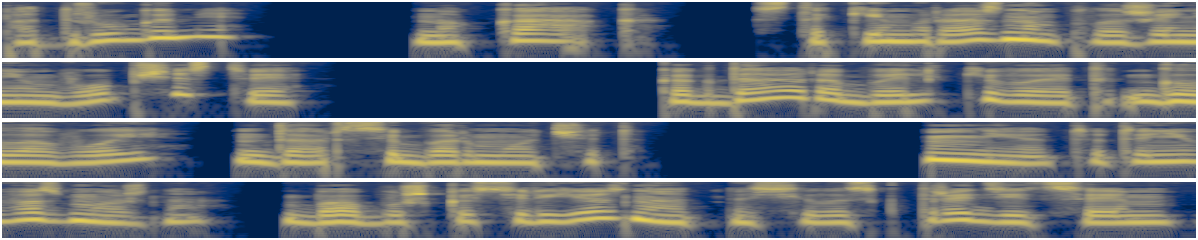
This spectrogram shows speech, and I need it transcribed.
Подругами? Но как? С таким разным положением в обществе? Когда Арабель кивает головой, Дарси бормочет. Нет, это невозможно. Бабушка серьезно относилась к традициям.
